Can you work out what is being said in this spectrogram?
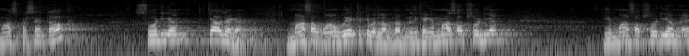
mass percent of sodium. तो क्या हो जाएगा? मास ऑफ़ वहाँ वेट के बदला मतलब लिखेंगे मास ऑफ़ सोडियम ये मास ऑफ़ सोडियम है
